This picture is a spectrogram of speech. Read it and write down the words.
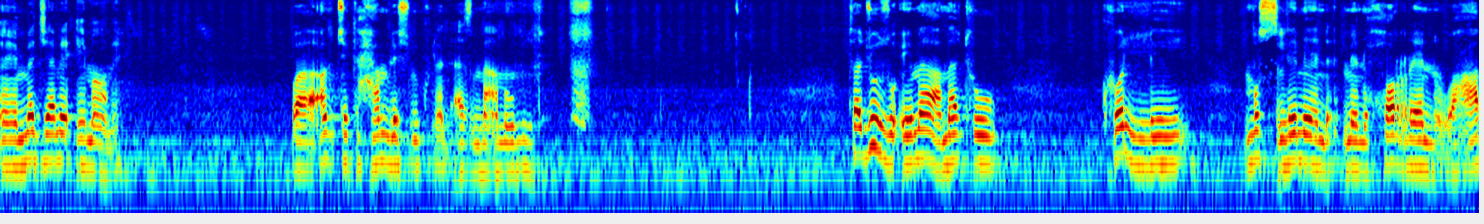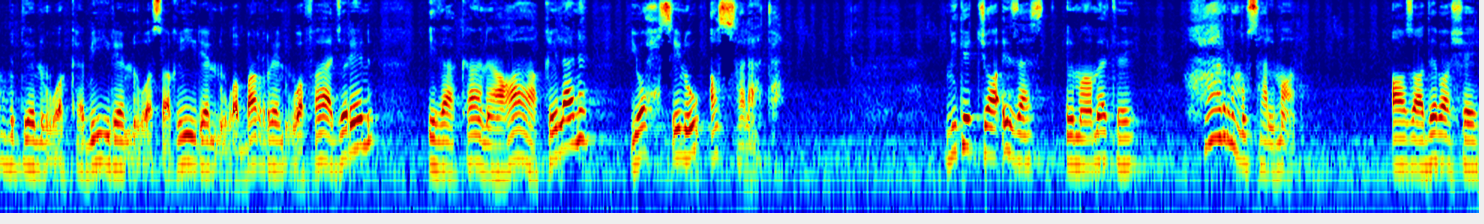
أئمة جمع إمامه. و آنچه که حملش میکنند از معمومین تجوز إمامة كل مسلم من حر وعبد وكبير وصغير وبر وفاجر اذا كان عاقلا يحسن الصلاة. میگه جائز است امامت هر مسلمان آزاده باشه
